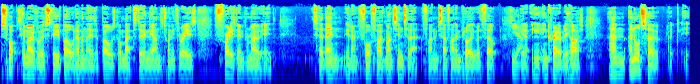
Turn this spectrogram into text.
swapped him over with Steve Bould, haven't they? So Bould's gone back to doing the under 23s. Freddie's been promoted. To then, you know, four or five months into that, find himself unemployed would have felt, Yeah. you know, in- incredibly harsh. Um, and also, look, it,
